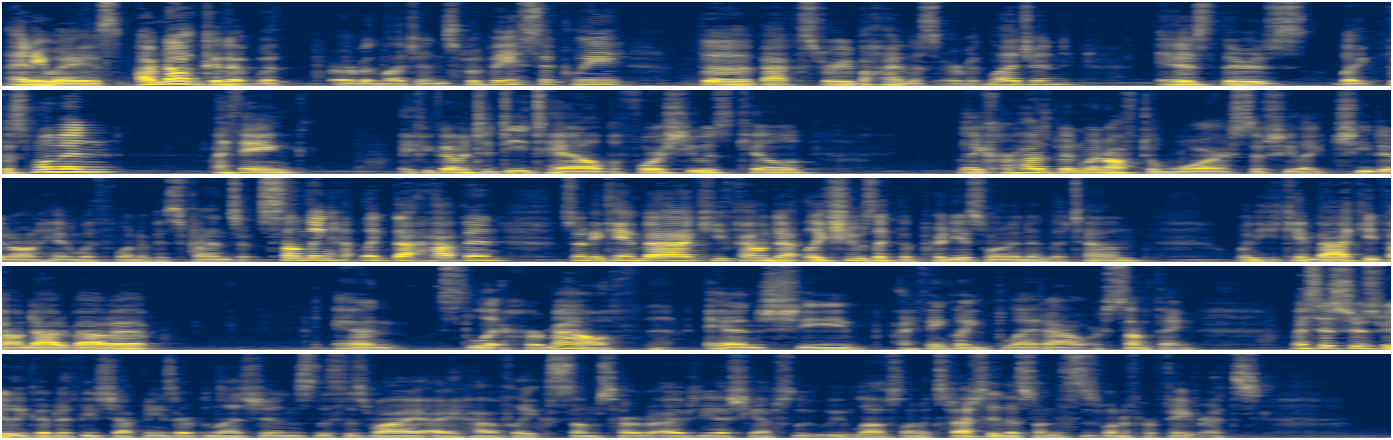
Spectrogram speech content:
Anyways, I'm not good at with urban legends, but basically the backstory behind this urban legend is there's like this woman, I think if you go into detail, before she was killed, like her husband went off to war, so she like cheated on him with one of his friends or something like that happened. So when he came back, he found out like she was like the prettiest woman in the town. When he came back, he found out about it and slit her mouth, and she I think like bled out or something. My sister's really good with these Japanese urban legends. This is why I have like some sort of idea. She absolutely loves them, especially this one. This is one of her favorites.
